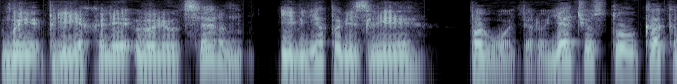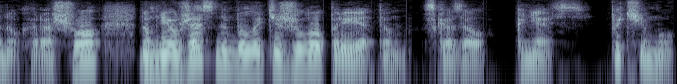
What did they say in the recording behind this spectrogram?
Мы приехали в Люцерн, и меня повезли по озеру. Я чувствовал, как оно хорошо, но мне ужасно было тяжело при этом, — сказал князь. — Почему?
